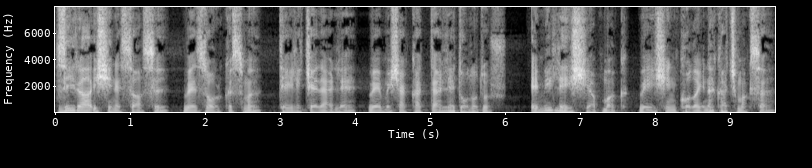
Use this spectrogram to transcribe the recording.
Zira işin esası ve zor kısmı tehlikelerle ve meşakkatlerle doludur. Emirle iş yapmak ve işin kolayına kaçmaksa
